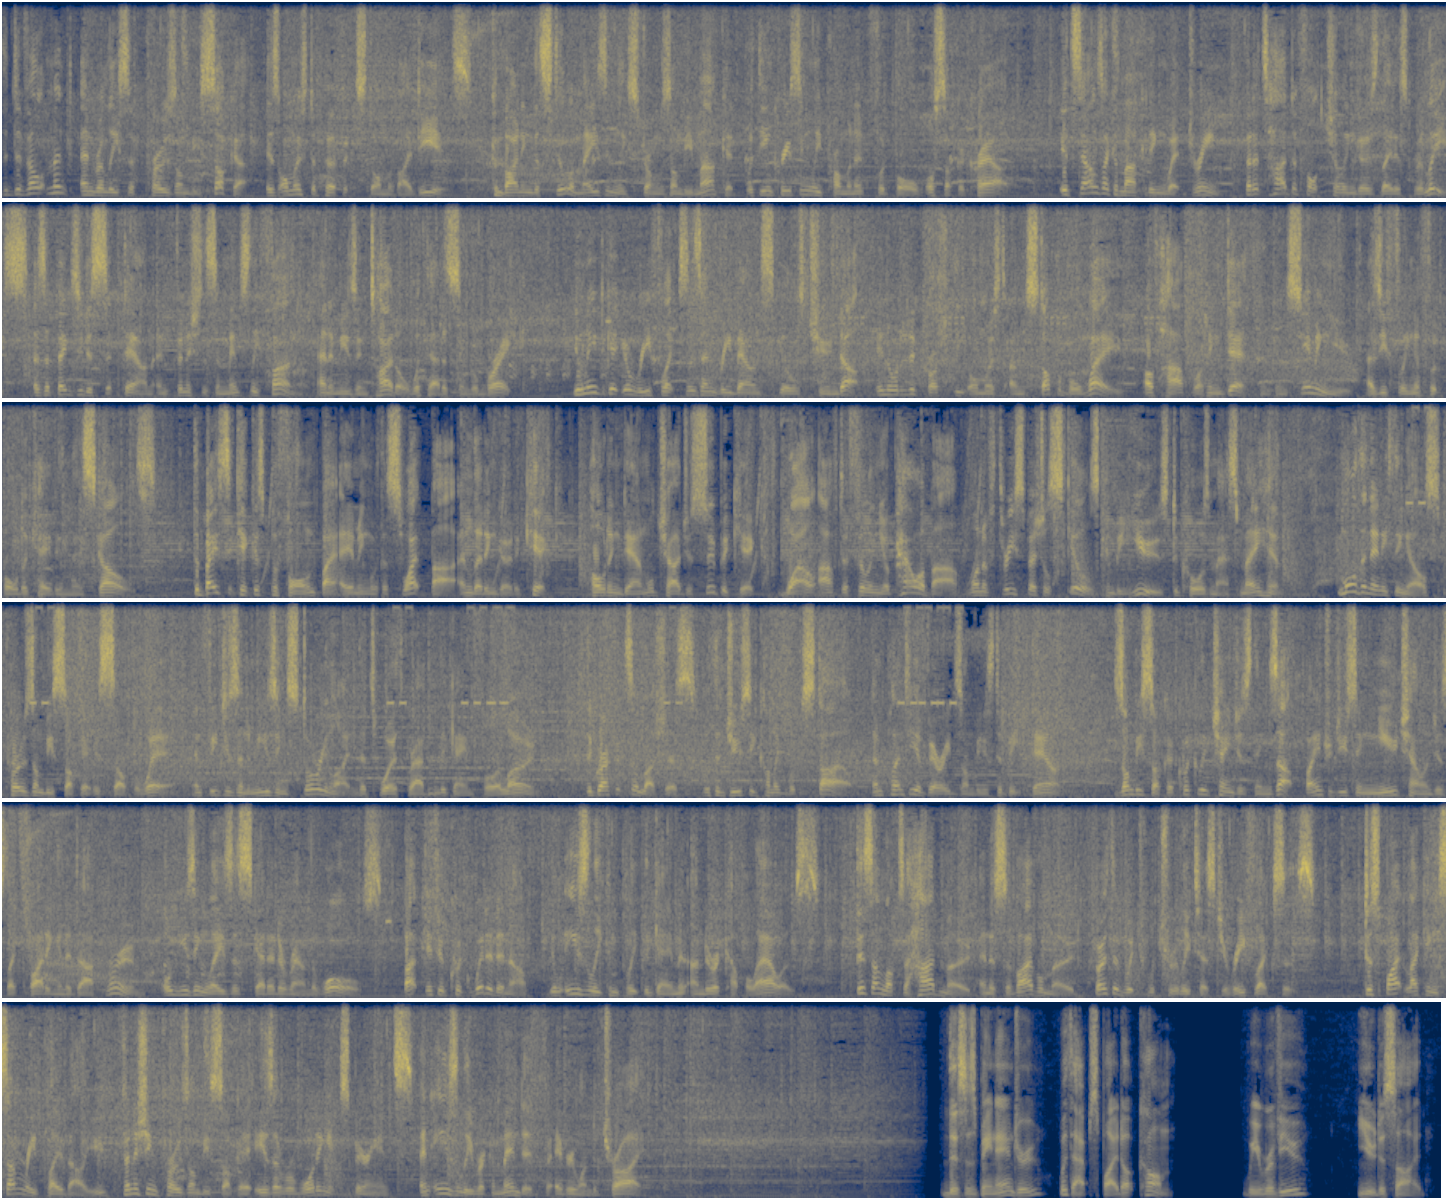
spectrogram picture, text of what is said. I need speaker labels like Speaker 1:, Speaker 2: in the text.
Speaker 1: The development and release of Pro Zombie Soccer is almost a perfect storm of ideas, combining the still amazingly strong zombie market with the increasingly prominent football or soccer crowd. It sounds like a marketing wet dream, but it's hard to fault Chillingo's latest release, as it begs you to sit down and finish this immensely fun and amusing title without a single break. You'll need to get your reflexes and rebound skills tuned up in order to crush the almost unstoppable wave of half-rotting death and consuming you as you fling a football to cave in their skulls. The basic kick is performed by aiming with a swipe bar and letting go to kick. Holding down will charge a super kick, while after filling your power bar, one of three special skills can be used to cause mass mayhem. More than anything else, Pro Zombie Soccer is self-aware and features an amusing storyline that's worth grabbing the game for alone. The graphics are luscious, with a juicy comic book style, and plenty of varied zombies to beat down. Zombie Soccer quickly changes things up by introducing new challenges like fighting in a dark room or using lasers scattered around the walls. But if you're quick witted enough, you'll easily complete the game in under a couple hours. This unlocks a hard mode and a survival mode, both of which will truly test your reflexes. Despite lacking some replay value, finishing Pro Zombie Soccer is a rewarding experience and easily recommended for everyone to try. This has been Andrew with AppSpy.com. We review, you decide.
